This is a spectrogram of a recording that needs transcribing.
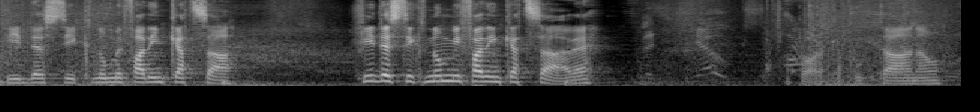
Fiddlestick, non mi fa incazzare. Fiddlestick, non mi fa incazzare. Porca puttana, oh.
